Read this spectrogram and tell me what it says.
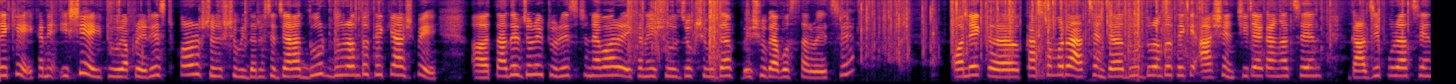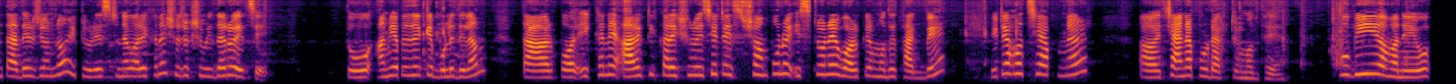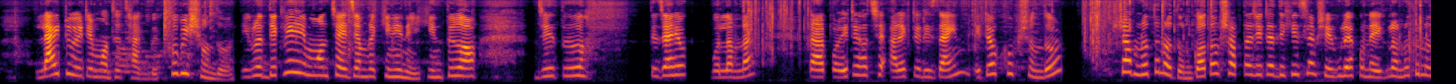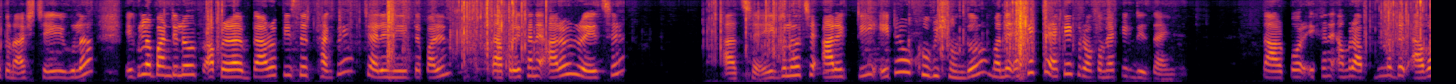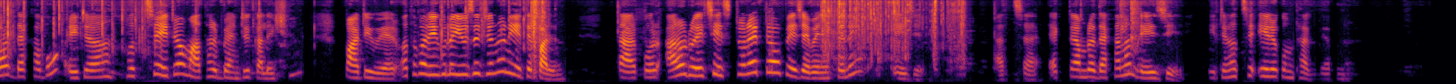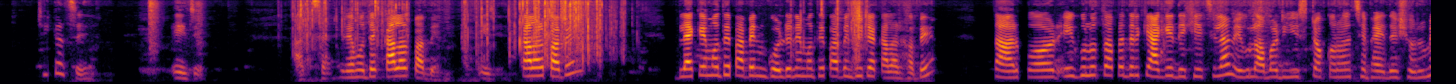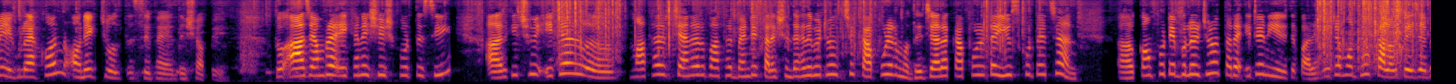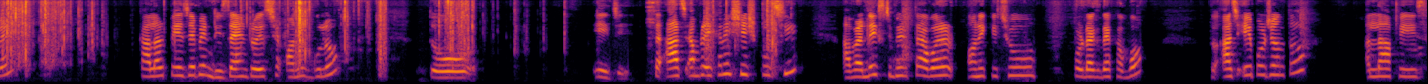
দেখে এখানে এসে একটু আপনার রেস্ট করার সুযোগ সুবিধা রয়েছে। যারা দূর দূরান্ত থেকে আসবে তাদের জন্য একটু রেস্ট নেওয়ার এখানে সুযোগ সুবিধা, সুব্যবস্থা রয়েছে। অনেক কাস্টমাররা আছেন, যারা দূর দূরান্ত থেকে আসেন, চিটাগাং আছেন, গাজীপুর আছেন, তাদের জন্য একটু রেস্ট নেওয়ার এখানে সুযোগ সুবিধা রয়েছে। তো আমি আপনাদেরকে বলে দিলাম, তারপর এখানে আরেকটি কালেকশন রয়েছে, এটা সম্পূর্ণ স্টোনের ওয়ার্কের মধ্যে থাকবে। এটা হচ্ছে আপনার চায়না প্রোডাক্টের মধ্যে। খুবই মানে লাইট ওয়েটের মধ্যে থাকবে, খুবই সুন্দর। এগুলো দেখলেই মন চাই যে আমরা কিনে নিই, কিন্তু যেহেতু, তো যাই হোক, বললাম না। তারপর এটা হচ্ছে আরেকটা ডিজাইন এটাও খুব সুন্দর। সব নতুন নতুন। গত সপ্তাহে যেটা দেখিয়েছিলাম, সেগুলো এখন এগুলো নতুন নতুন আসছে, এগুলো। এগুলো বান্ডিলও আপনারা বারো পিসের থাকবে, চাইলে নিয়ে নিতে পারেন। তারপর এখানে আরও রয়েছে আচ্ছা এইগুলো হচ্ছে আরেকটি, এটাও খুবই সুন্দর মানে এক একটা এক এক রকম এক এক ডিজাইন তারপর এখানে আমরা আপনাদের আবার দেখাবো, এটা হচ্ছে, এটাও মাথার ব্যান্ডের কালেকশন পার্টি ওয়্যার অথবা রেগুলার ইউজের জন্য নিয়ে পারেন। তারপর আরও রয়েছে স্টোনেরটাও পেয়ে যাবেন এখানে, এই যে আচ্ছা একটা আমরা দেখালাম, এই যে, এটা হচ্ছে, এরকম থাকবে আপনার, ঠিক আছে, এই যে আচ্ছা এর মধ্যে কালার পাবেন, এই যে কালার পাবেন ব্ল্যাকের মধ্যে পাবেন গোল্ডেনের মধ্যে পাবেন দুইটা কালার হবে। তারপর এগুলো তো আপনাদেরকে আগে দেখিয়েছিলাম, এগুলো আবার রিস্টক করা হচ্ছে ভাইদের শোরুমে এগুলো এখন অনেক চলতেছে ভাইদের শপে তো আজ আমরা এখানে শেষ করতেছি। আর কিছু এটার মাথার চ্যানেল মাথার ব্যান্ডের কালেকশন দেখা দেবে, এটা হচ্ছে কাপড়ের মধ্যে। যারা কাপড়টা ইউজ করতে চান কমফোর্টেবলের জন্য তারা এটা নিয়ে নিতে পারেন। এটার মধ্যেও কালার পেয়ে যাবেন। কালার পেয়ে যাবেন ডিজাইন রয়েছে অনেকগুলো। তো এই যে আজ আমরা এখানে শেষ করছি। আমরা নেক্সট ভিডিওতে আবার অনেক কিছু প্রোডাক্ট দেখাবো। তো আজ এ পর্যন্ত আল্লাহ হাফিজ।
